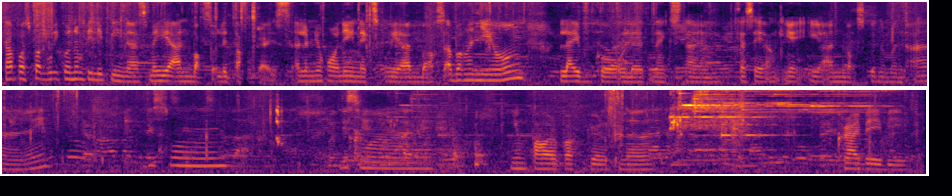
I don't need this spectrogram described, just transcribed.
Tapos pag uwi ko ng Pilipinas, may i-unbox ulit ako guys. Alam niyo kung ano yung next ko i-unbox. Abangan niyo yung live ko ulit next time. Kasi ang i-unbox ko naman ay this one. This one. Yung Powerpuff Girls na Crybaby. Ito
